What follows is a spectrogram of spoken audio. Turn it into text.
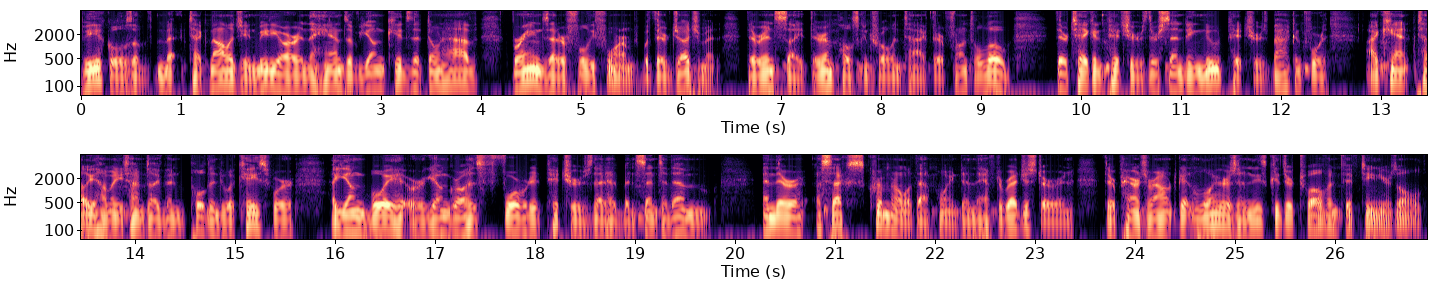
vehicles of technology and media are in the hands of young kids that don't have brains that are fully formed with their judgment, their insight, their impulse control intact, their frontal lobe. They're taking pictures, they're sending nude pictures back and forth. I can't tell you how many times I've been pulled into a case where a young boy or a young girl has forwarded pictures that have been sent to them and they're a sex criminal at that point and they have to register and their parents are out getting lawyers and these kids are 12 and 15 years old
